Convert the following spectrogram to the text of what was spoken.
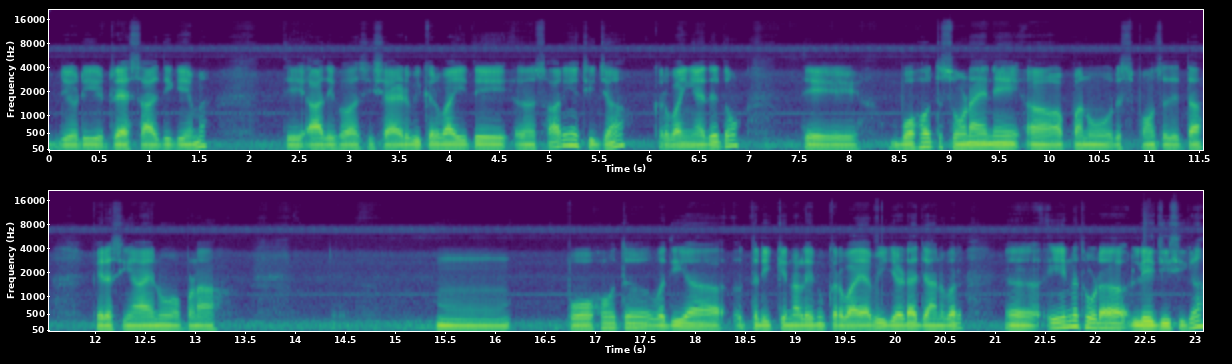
ਜਿਹੜੀ ਡਰੈਸ ਡਰੈਸਾਜ ਦੀ ਗੇਮ ਤੇ ਆ ਦੇਖੋ ਅਸੀਂ ਸਾਈਡ ਵੀ ਕਰਵਾਈ ਤੇ ਸਾਰੀਆਂ ਚੀਜ਼ਾਂ ਕਰਵਾਈਆਂ ਇਹਦੇ ਤੋਂ, ਤੇ ਬਹੁਤ ਸੋਹਣਾ ਇਹਨੇ ਆਪਾਂ ਨੂੰ ਰਿਸਪੌਂਸ ਦਿੱਤਾ। ਫਿਰ ਅਸੀਂ ਆ ਇਹਨੂੰ ਆਪਣਾ ਬਹੁਤ ਵਧੀਆ ਤਰੀਕੇ ਨਾਲ ਇਹਨੂੰ ਕਰਵਾਇਆ ਵੀ ਜਿਹੜਾ ਜਾਨਵਰ ਇਹ ਨਾ ਥੋੜਾ ਲੇਜੀ ਸੀਗਾ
